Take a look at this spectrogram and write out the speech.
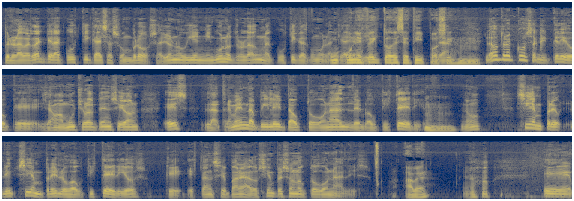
pero la verdad que la acústica es asombrosa. Yo no vi en ningún otro lado una acústica como la que hay. Un efecto de ese tipo, sí. La otra cosa que creo que llama mucho la atención es la tremenda pileta octogonal del bautisterio, ¿no? Siempre, siempre los bautisterios que están separados siempre son octogonales. A ver. Eh,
